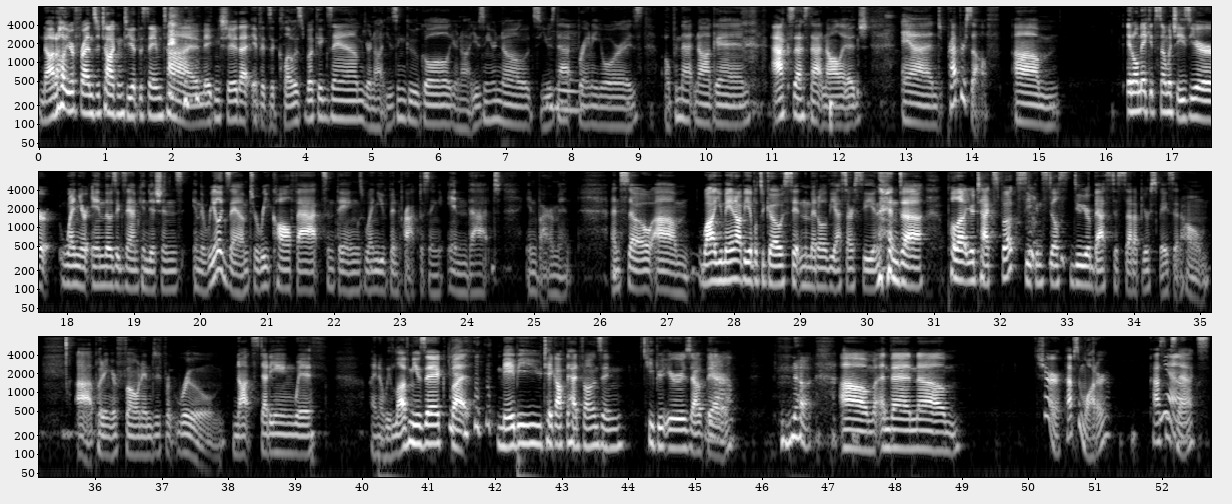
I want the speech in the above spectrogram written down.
not all your friends are talking to you at the same time, making sure that if it's a closed book exam, you're not using Google, you're not using your notes, use that brain of yours, open that noggin, access that knowledge and prep yourself. Um, it'll make it so much easier when you're in those exam conditions in the real exam to recall facts and things when you've been practicing in that environment. And so, um, while you may not be able to go sit in the middle of the SRC and, and uh, pull out your textbooks, you can still do your best to set up your space at home. Uh, putting your phone in a different room, not studying with I know we love music, but maybe you take off the headphones and keep your ears out there. no. Um, and then, um, sure, have some water, have some Yeah. snacks,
